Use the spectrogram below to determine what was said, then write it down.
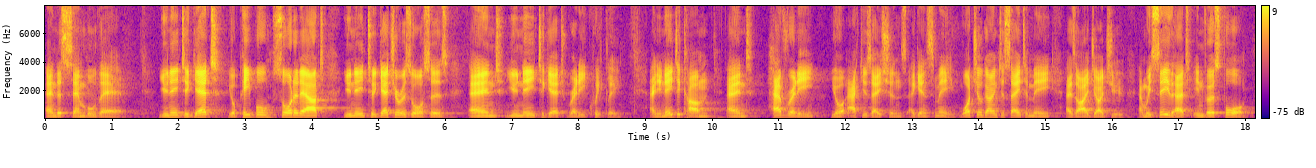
and assemble there. You need to get your people sorted out, you need to get your resources, and you need to get ready quickly. And you need to come and have ready your accusations against me, what you're going to say to me as I judge you. And we see that in verse 4.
